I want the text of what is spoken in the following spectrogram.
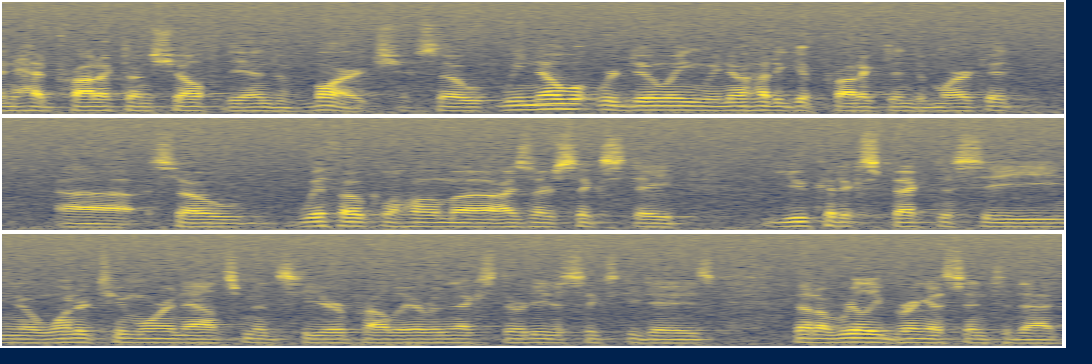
and had product on shelf at the end of March. So we know what we're doing. We know how to get product into market. Uh, so with Oklahoma as our sixth state, you could expect to see you know one or two more announcements here probably over the next 30 to 60 days that'll really bring us into that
